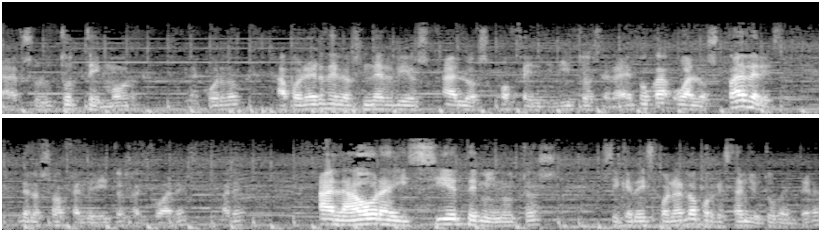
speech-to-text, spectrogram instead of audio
absoluto temor, ¿de acuerdo? A poner de los nervios a los ofendiditos de la época o a los padres de los ofendiditos actuales, ¿vale? A la hora y siete minutos, si queréis ponerlo porque está en YouTube entera,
